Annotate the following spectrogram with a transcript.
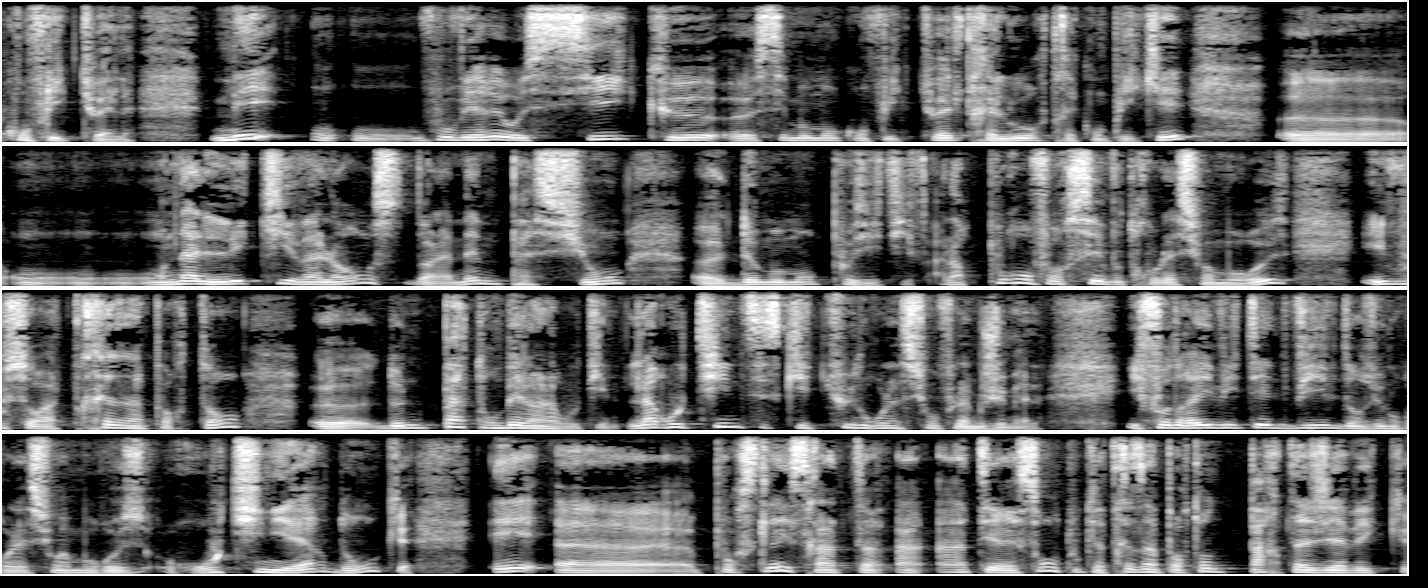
conflictuels. Mais vous verrez aussi que ces moments conflictuels, très lourds, très compliqués, on, a l'équivalence dans la même passion de moments positifs. Alors pour renforcer votre relation amoureuse, il vous sera très important de ne pas tomber dans la routine. La routine, c'est ce qui est une relation flamme jumelle. Il faudra éviter de vivre dans une relation amoureuse routinière donc. Et euh, pour cela il sera intéressant en tout cas très important de partager avec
